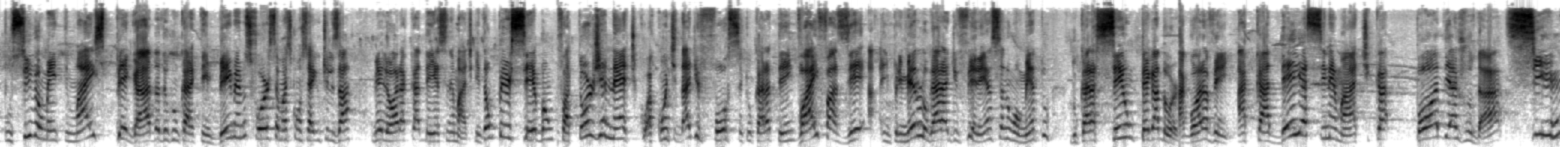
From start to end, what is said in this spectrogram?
possivelmente mais pegada do que um cara que tem bem menos força, mas consegue utilizar melhor a cadeia cinemática. Então percebam, o fator genético, a quantidade de força que o cara tem, vai fazer, em primeiro lugar, a diferença no momento do cara ser um pegador. Agora vem, a cadeia cinemática pode ajudar, sim,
